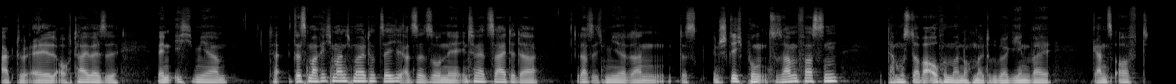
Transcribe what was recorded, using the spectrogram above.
aktuell auch teilweise, wenn ich mir, das mache ich manchmal tatsächlich, also so eine Internetseite, da lasse ich mir dann das in Stichpunkten zusammenfassen. Da musst du aber auch immer noch mal drüber gehen, weil ganz oft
